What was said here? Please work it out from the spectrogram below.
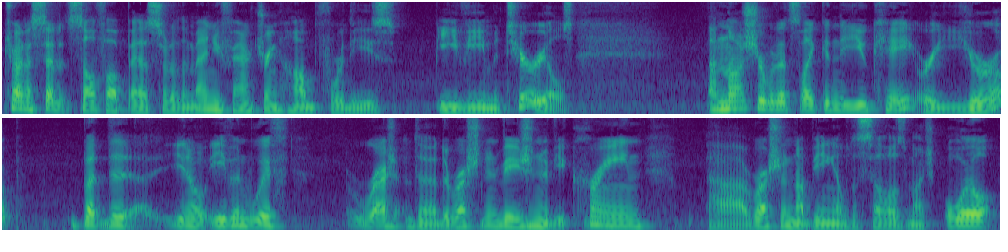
trying to set itself up as sort of the manufacturing hub for these EV materials. I'm not sure what it's like in the UK or Europe, but the you know even with Russia, the the Russian invasion of Ukraine, uh, Russia not being able to sell as much oil,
